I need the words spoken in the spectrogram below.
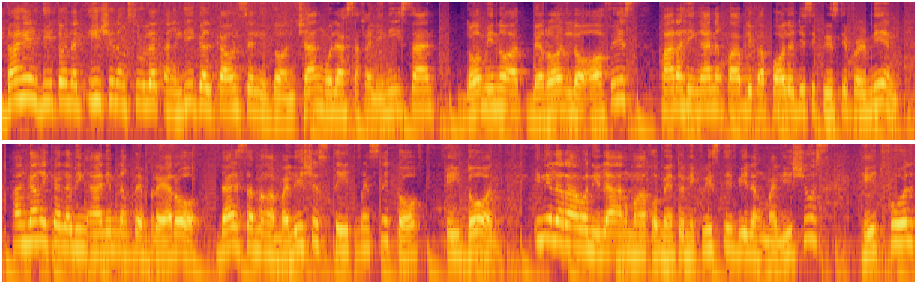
Dahil dito nag-issue ng sulat ang legal counsel ni Don Chang mula sa Kalinisan, Domino at Beron Law Office para hinga ng public apology si Christopher Min hanggang ikalabing anim ng Pebrero dahil sa mga malicious statements nito kay Don. Inilarawan nila ang mga komento ni Christy bilang malicious, hateful,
